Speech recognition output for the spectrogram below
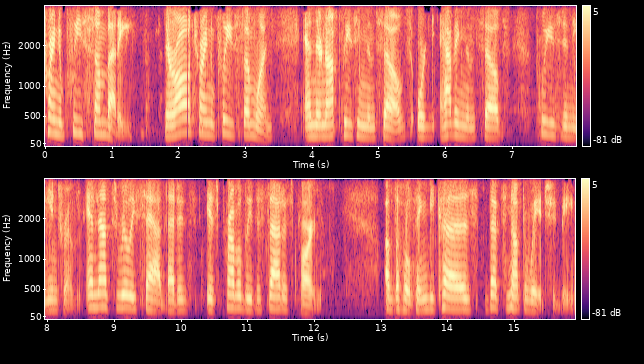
trying to please somebody. They're all trying to please someone and they're not pleasing themselves or having themselves pleased in the interim. And that's really sad. That is is probably the saddest part of the whole thing because that's not the way it should be.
